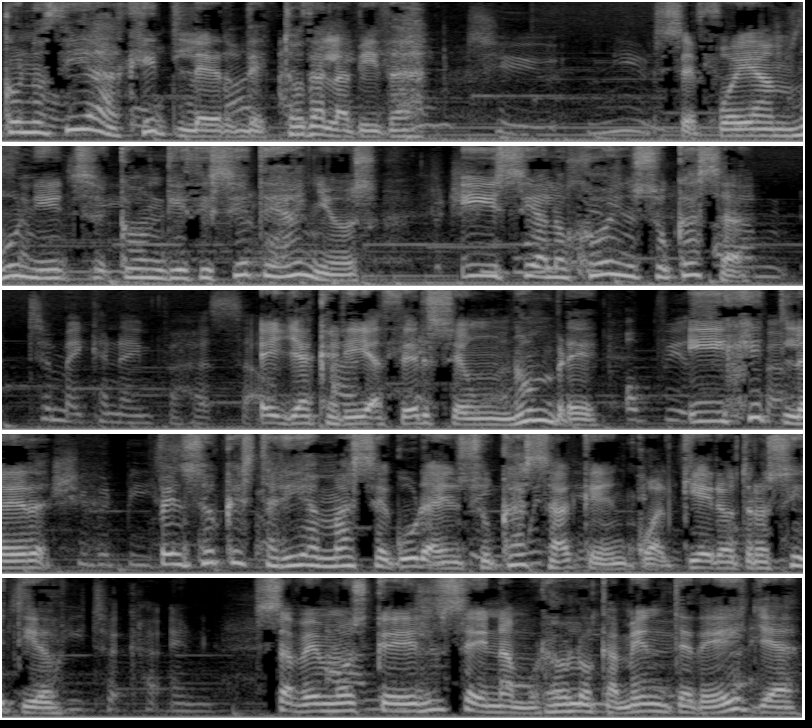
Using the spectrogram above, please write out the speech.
conocía a Hitler de toda la vida. Se fue a Múnich con 17 años y se alojó en su casa. Ella quería hacerse un nombre y Hitler pensó que estaría más segura en su casa que en cualquier otro sitio. Sabemos que él se enamoró locamente de ella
